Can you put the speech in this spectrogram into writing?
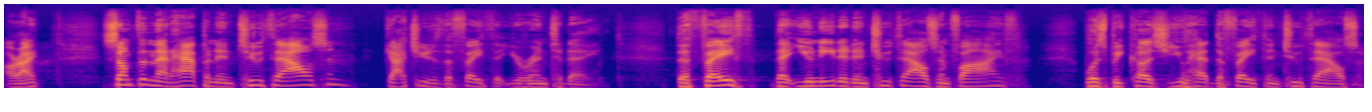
all right? Something that happened in 2000 got you to the faith that you're in today. The faith that you needed in 2005 was because you had the faith in 2000.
